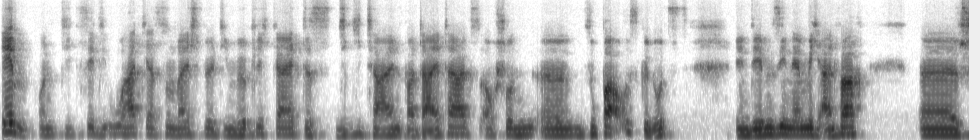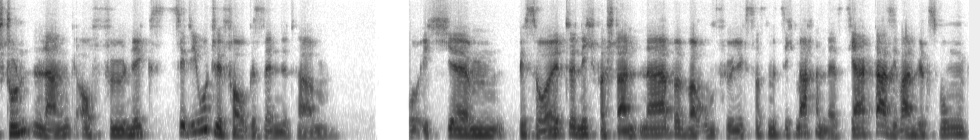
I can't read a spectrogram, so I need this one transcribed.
Eben, und die CDU hat ja zum Beispiel die Möglichkeit des digitalen Parteitags auch schon äh, super ausgenutzt, indem sie nämlich einfach äh, stundenlang auf Phoenix CDU-TV gesendet haben. Wo ich ähm, bis heute nicht verstanden habe, warum Phoenix das mit sich machen lässt. Ja, klar, sie waren gezwungen,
